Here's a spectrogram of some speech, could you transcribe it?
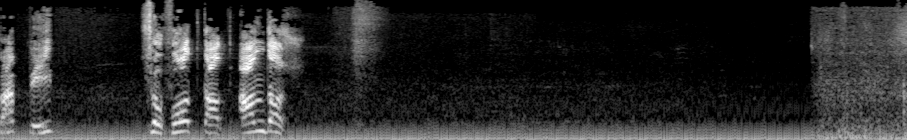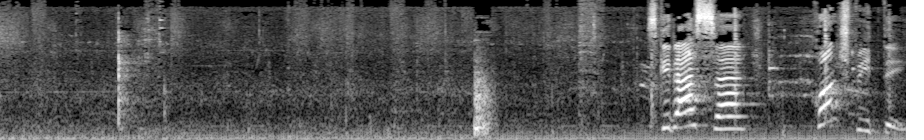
Papi, sofort geht anders. Essen. Kommst bitte.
